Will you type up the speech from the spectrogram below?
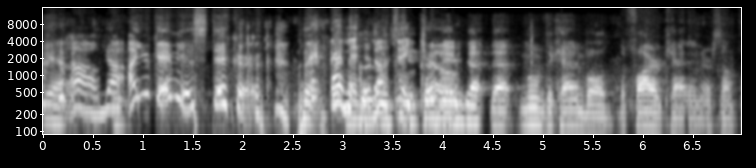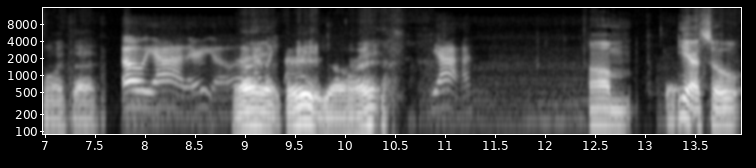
Yeah. Oh no, oh, you gave me a sticker. that meant nothing, could name that that move the cannonball the fire cannon or something like that. Oh yeah, there you go. All right, like that. there you go. Right. Yeah. Um. Yeah. So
